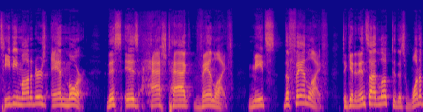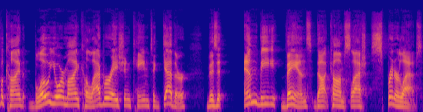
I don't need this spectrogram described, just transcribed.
TV monitors, and more. This is hashtag van life meets the fan life. To get an inside look to this one of a kind, blow your mind collaboration came together, visit mbvans.com slash sprinter labs.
